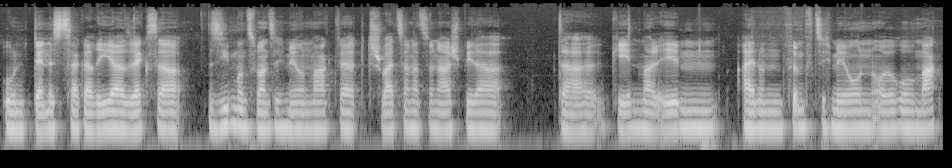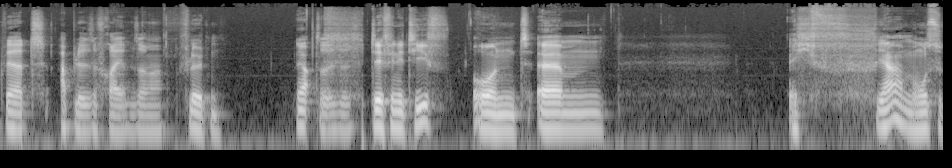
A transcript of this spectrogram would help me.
Und Dennis Zakaria, Sechser, 27 Millionen Marktwert, Schweizer Nationalspieler. Da gehen mal eben 51 Millionen Euro Marktwert ablösefrei im Sommer. Flöten. Ja, so ist es. Definitiv. Und ähm, ich, ja, man muss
